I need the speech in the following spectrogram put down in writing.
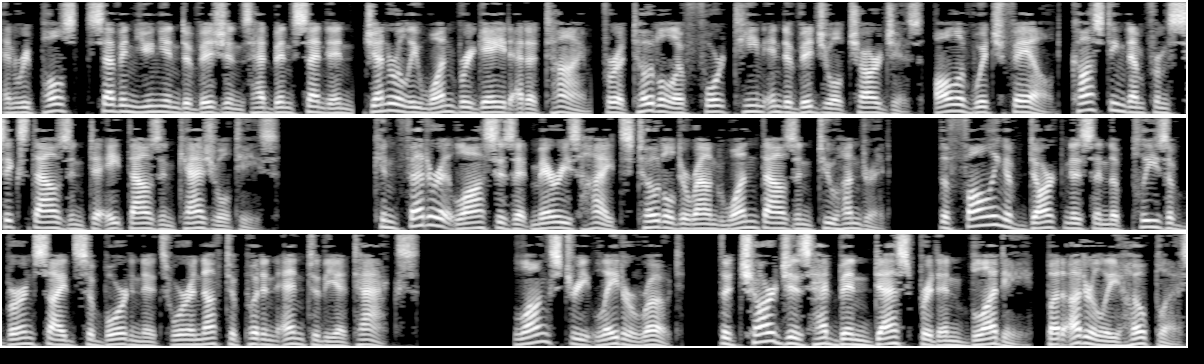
and repulsed. Seven Union divisions had been sent in, generally one brigade at a time, for a total of 14 individual charges, all of which failed, costing them from 6,000 to 8,000 casualties. Confederate losses at Marye's Heights totaled around 1,200. The falling of darkness and the pleas of Burnside's subordinates were enough to put an end to the attacks. Longstreet later wrote, "...the charges had been desperate and bloody, but utterly hopeless."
